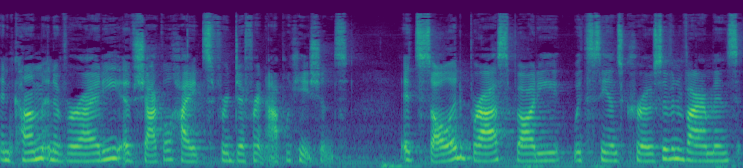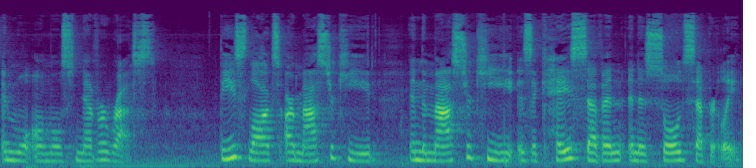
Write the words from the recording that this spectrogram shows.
and come in a variety of shackle heights for different applications. Its solid brass body withstands corrosive environments and will almost never rust. These locks are master keyed, and the master key is a K7 and is sold separately.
